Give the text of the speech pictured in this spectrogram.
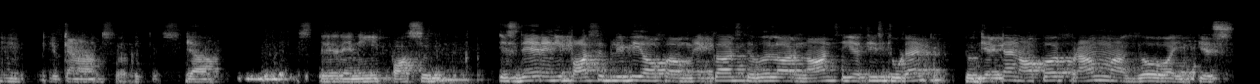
Mm, you can answer this. Yeah. Is there any possible? Is there any possibility of a or civil or non-CSE student to get an offer from uh, Zoho? I guess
